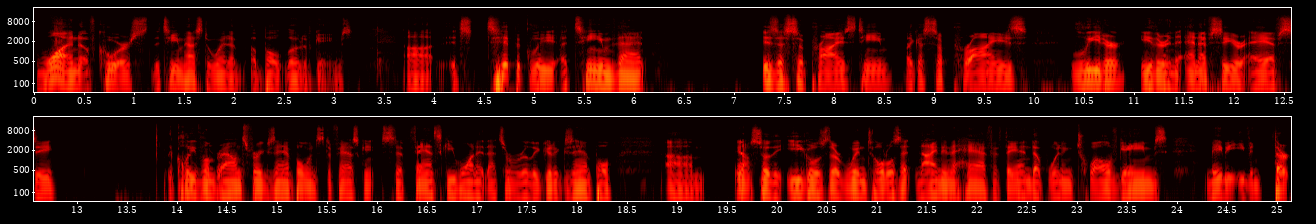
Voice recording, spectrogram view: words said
One, of course, the team has to win a, a boatload of games. Uh, it's typically a team that is a surprise team, like a surprise leader, either in the NFC or AFC. The Cleveland Browns, for example, when Stefanski, Stefanski won it, that's a really good example. Um, you know, so the Eagles, their win totals at nine and a half. If they end up winning 12 games, maybe even thir-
